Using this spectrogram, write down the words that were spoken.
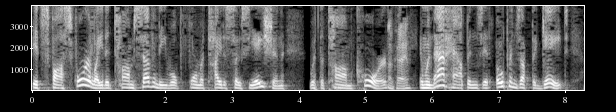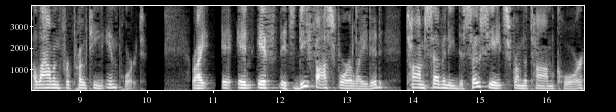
it's phosphorylated, TOM70 will form a tight association with the TOM core. Okay. And when that happens, it opens up the gate, allowing for protein import. Right? And if it's dephosphorylated, TOM70 dissociates from the TOM core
